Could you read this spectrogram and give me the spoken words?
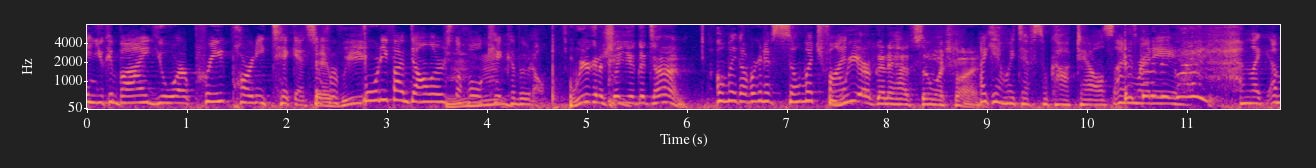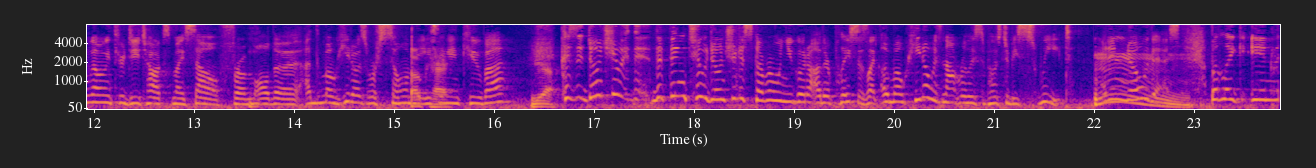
and you can buy your pre-party ticket. So And for we- Mm-hmm. $45, the whole kit caboodle. We're gonna show you a good time. Oh my God, we're going to have so much fun. We are gonna have so much fun. I can't wait to have some cocktails. I'm It's gonna ready. be great. I'm like I'm going through detox myself from all the the mojitos were so amazing Okay. in Cuba. Yeah. Because don't you the, the thing too? Don't you discover when you go to other places like a mojito is not really supposed to be sweet. I didn't know this, Mm. but like in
